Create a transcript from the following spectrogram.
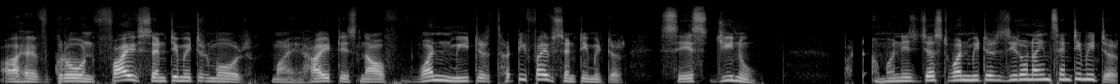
I have grown 5 centimeter more. My height is now 1 meter 35 centimeter, says Jinu. But Aman is just 1 meter 09 centimeter.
